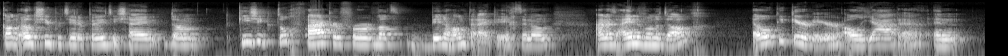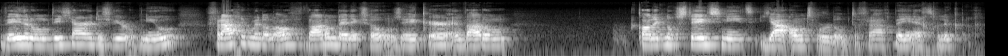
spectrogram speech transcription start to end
kan ook super therapeutisch zijn. Dan kies ik toch vaker voor wat binnen handbereik ligt. En dan aan het einde van de dag, elke keer weer, al jaren. En wederom dit jaar dus weer opnieuw, vraag ik me dan af, waarom ben ik zo onzeker? En waarom kan ik nog steeds niet ja antwoorden op de vraag, ben je echt gelukkig?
